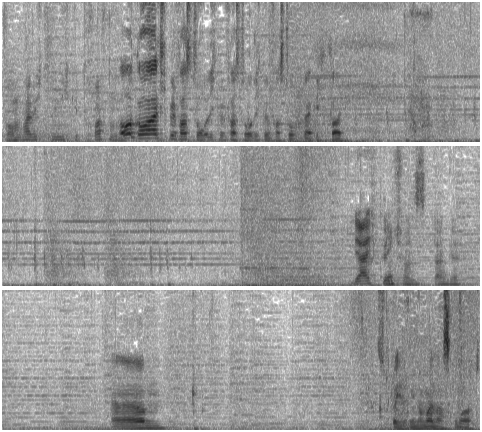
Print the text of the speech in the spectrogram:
Warum habe ich die nicht getroffen? Oh Gott, ich bin fast tot, ich bin fast tot, ich bin fast tot, merke ich gerade. Ja, ich bin schon. Danke. Ähm. Ich hab mich nochmal nass gemacht.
